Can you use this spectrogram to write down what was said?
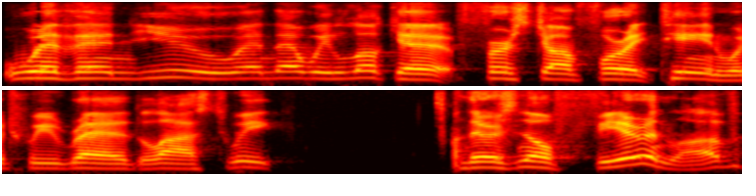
within you. And then we look at First John 4:18, which we read last week. There's no fear in love,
